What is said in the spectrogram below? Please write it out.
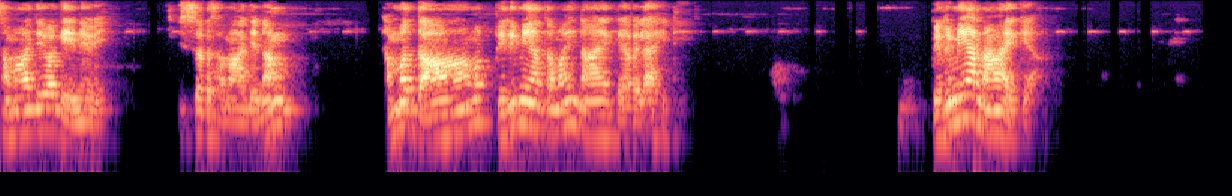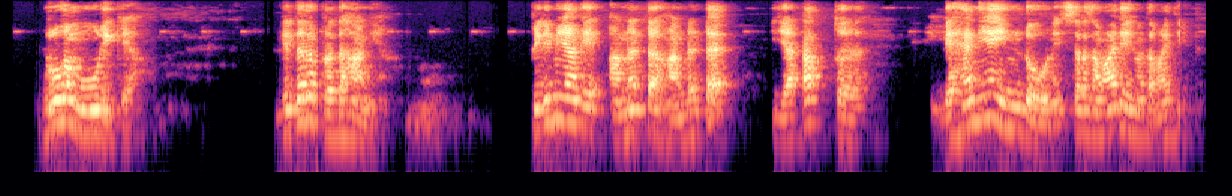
සමාජය වගේ නෙවෙයි ඉස්සර සමාජේ නම් හැමදාම පිරිමියා තමයි නායකයා වෙලා හිටියේ. පිරිමියා නායකයා. ගෘහ මූලිකයා. ගෙදර ප්‍රධානියා. පිරිමියාගේ අනට හඬට යටත්ව ගැහැණිය ඉන්න ඕනේ. ඉස්සර සමාජයේ එහෙම තමයි තිබ්බේ.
